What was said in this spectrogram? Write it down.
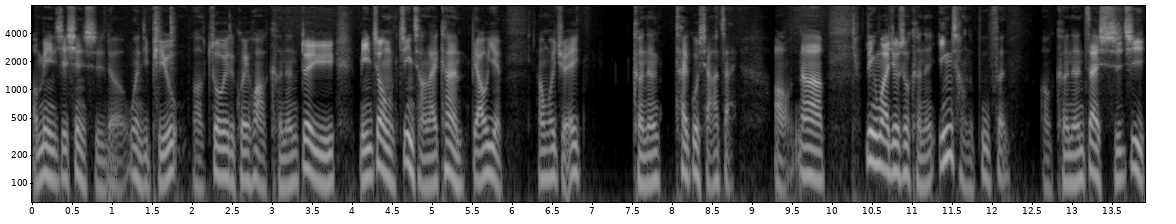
哦面临一些现实的问题，比如呃座位的规划，可能对于民众进场来看表演，他们会觉得诶可能太过狭窄哦。那另外就是说，可能音场的部分哦，可能在实际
